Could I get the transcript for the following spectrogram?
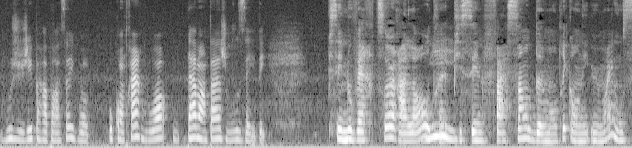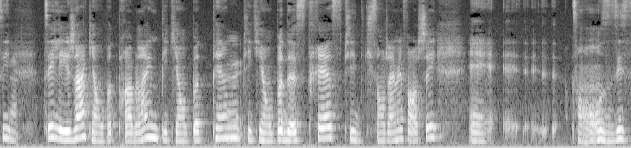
vous juger par rapport à ça, ils vont au contraire vouloir davantage vous aider. Puis c'est une ouverture à l'autre, puis c'est une façon de montrer qu'on est humain aussi. Tu sais, les gens qui n'ont pas de problème, puis qui n'ont pas de peine, puis qui n'ont pas de stress, puis qui sont jamais fâchés, euh, euh, on se dit,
